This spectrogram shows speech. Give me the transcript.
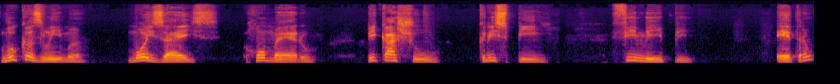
Lucas Lima, Moisés, Romero, Pikachu, Crispim, Felipe entram?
